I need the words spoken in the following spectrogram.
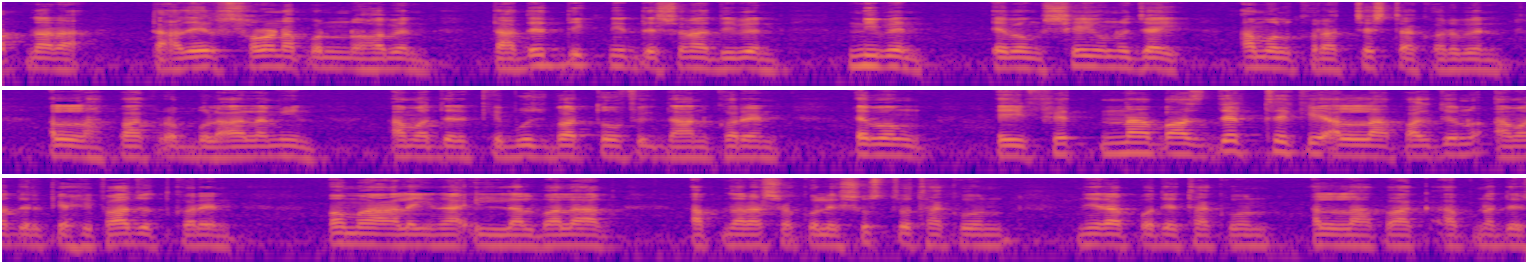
আপনারা তাদের শরণাপন্ন হবেন, তাদের দিক নির্দেশনা দিবেন, নিবেন এবং সেই অনুযায়ী আমল করার চেষ্টা করবেন। আল্লাহ পাক রব্বুল আলমিন আমাদেরকে বুঝবার তৌফিক দান করেন এবং এই ফেতনাবাজদের থেকে আল্লাহ পাক যেন আমাদেরকে হেফাজত করেন। ওমা আলাইনা ইল্লাল বালাগ। আপনারা সকলে সুস্থ থাকুন, নিরাপদে থাকুন। আল্লাহ পাক আপনাদের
